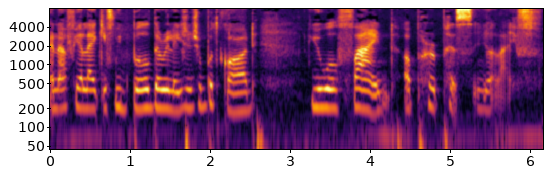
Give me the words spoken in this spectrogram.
And i feel like if we build the relationship with god you will find a purpose in your life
